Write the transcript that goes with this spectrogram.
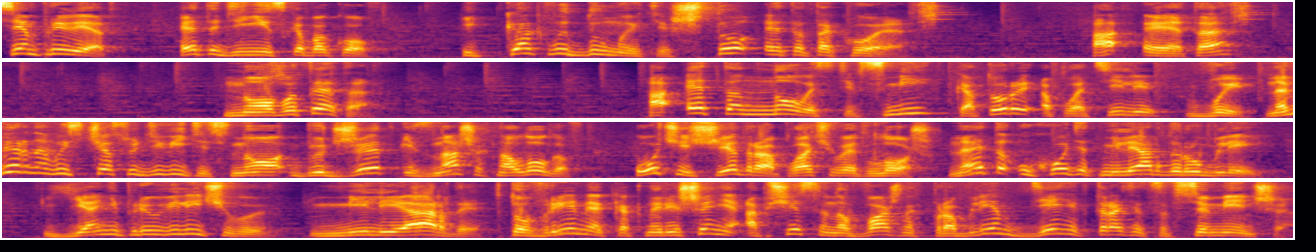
Всем привет! Это Денис Кабаков. И как вы думаете, что это такое? А это? Ну а вот это? А это новости в СМИ, которые оплатили вы. Наверное, вы сейчас удивитесь, но бюджет из наших налогов очень щедро оплачивает ложь. На это уходят миллиарды рублей. Я не преувеличиваю. Миллиарды. В то время как на решение общественно важных проблем денег тратится все меньше.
